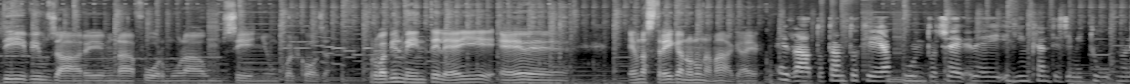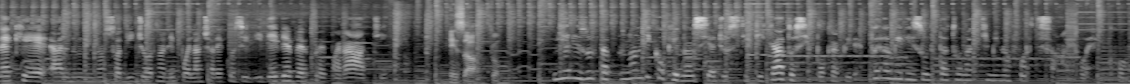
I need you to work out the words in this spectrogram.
deve usare una formula, un segno, un qualcosa. Probabilmente lei è, è una strega, non una maga, ecco. Esatto, tanto che appunto cioè, gli incantesimi tu non è che al- non so di giorno li puoi lanciare così, li devi aver preparati. Esatto. Mi è risultato, non dico che non sia giustificato, si può capire, però mi è risultato un attimino forzato, ecco.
